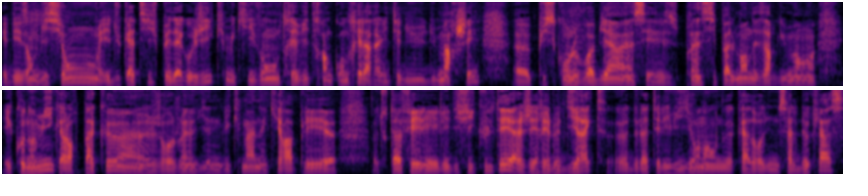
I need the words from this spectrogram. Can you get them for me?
et des ambitions éducatives, pédagogiques, mais qui vont très vite rencontrer la réalité du, du marché, euh, puisqu'on le voit bien, hein, c'est principalement des arguments économiques, alors pas que. Hein, je rejoins Viviane Glickman qui rappelait euh, tout à fait les, les, difficultés à gérer le direct euh, de la télévision dans le cadre d'une salle de classe.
